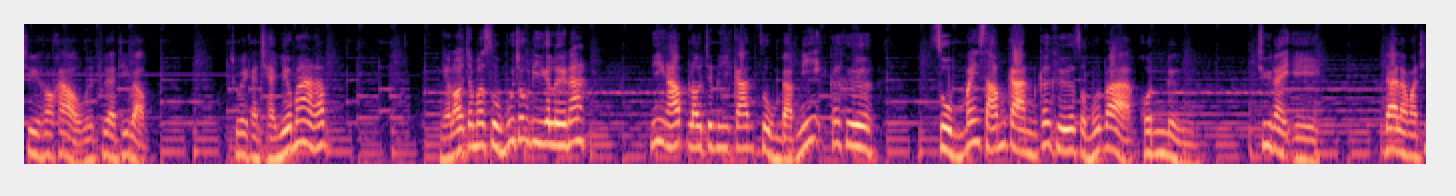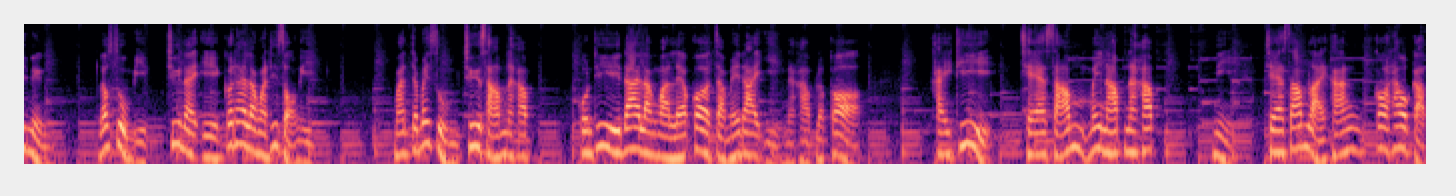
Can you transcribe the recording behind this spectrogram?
ชื่อคร่าวๆเพื่อนๆที่แบบช่วยกันแชร์เยอะมากครับ เดี๋ยวเราจะมาสุ่มผู้โชคดีกันเลยนะ นี่ครับเราจะมีการสุ่มแบบนี้ก็คือ สุ่มไม่ซ้ำกันก็คือสมมุติว่าคนหนึ่งชื่อนาย A ได้รางวัลที่ 1 แล้วสุ่มอีกชื่อนาย A ก็ได้รางวัลที่ 2 อีก มันจะไม่สุ่มชื่อซ้ำนะครับ คนที่ได้รางวัลแล้วก็จะไม่ได้อีกนะครับ แล้วก็ใครที่แชร์ซ้ำไม่นับนะครับ นี่แชร์ซ้ำหลายครั้งก็เท่ากับ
